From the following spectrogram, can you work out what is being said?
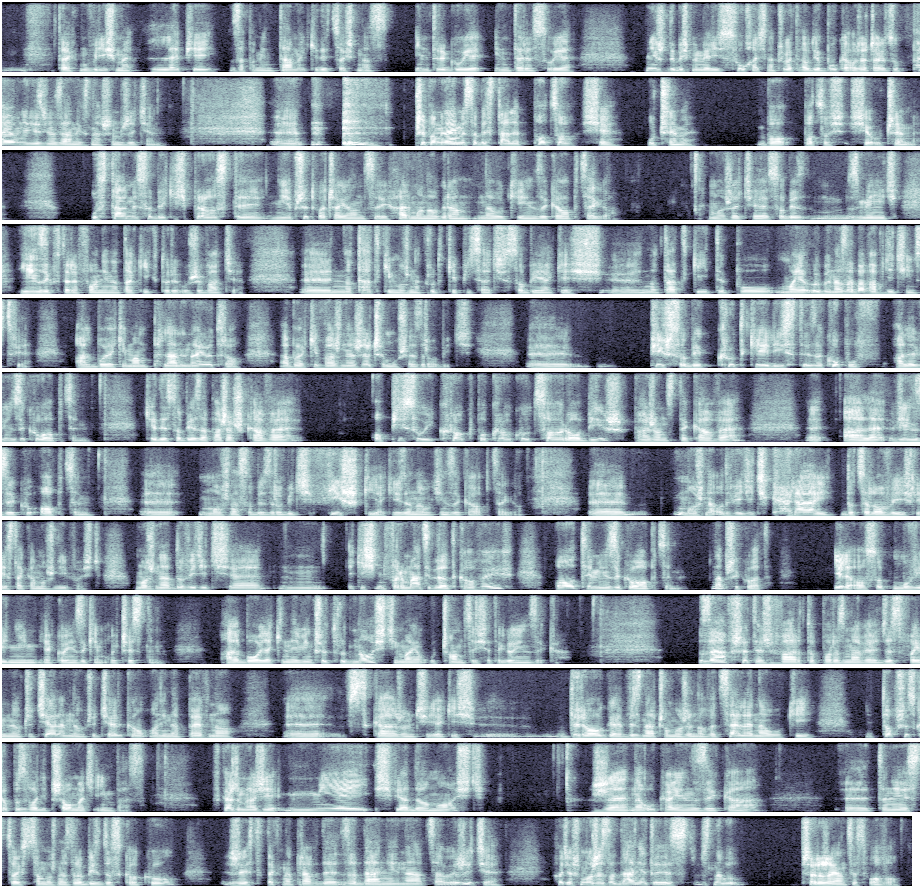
tak jak mówiliśmy, lepiej zapamiętamy, kiedy coś nas intryguje, interesuje, niż gdybyśmy mieli słuchać na przykład audiobooka o rzeczach zupełnie niezwiązanych z naszym życiem. Y, przypominajmy sobie stale, po co się uczymy, bo po coś się uczymy ustalmy sobie jakiś prosty, nieprzytłaczający harmonogram nauki języka obcego. Możecie sobie zmienić język w telefonie na taki, który używacie. Y, notatki można krótkie pisać sobie jakieś y, notatki typu moja ulubiona zabawa w dzieciństwie, albo jakie mam plany na jutro, albo jakie ważne rzeczy muszę zrobić. Y, pisz sobie krótkie listy zakupów, ale w języku obcym. Kiedy sobie zaparzasz kawę, opisuj krok po kroku, co robisz, parząc tę kawę, ale w języku obcym. E, można sobie zrobić fiszki jakieś do nauki języka obcego. E, można odwiedzić kraj docelowy, jeśli jest taka możliwość. Można dowiedzieć się mm, jakichś informacji dodatkowych o tym języku obcym. Na przykład, ile osób mówi nim jako językiem ojczystym, albo jakie największe trudności mają uczący się tego języka. Zawsze też warto porozmawiać ze swoim nauczycielem, nauczycielką. Oni na pewno e, wskażą ci jakieś e, drogę, wyznaczą może nowe cele nauki to wszystko pozwoli przełamać impas. W każdym razie miej świadomość, że nauka języka e, to nie jest coś, co można zrobić z doskoku, że jest to tak naprawdę zadanie na całe życie. Chociaż może zadanie to jest znowu przerażające słowo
